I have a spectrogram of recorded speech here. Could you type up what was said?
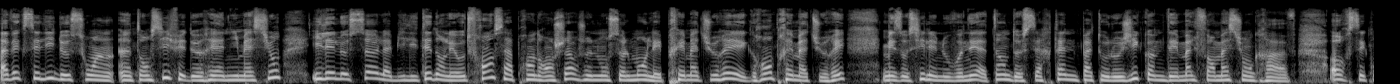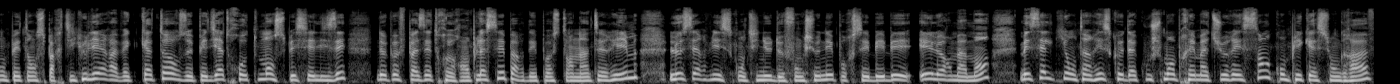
Avec ses lits de soins intensifs et de réanimation, il est le seul habilité dans les Hauts-de-France à prendre en charge non seulement les prématurés et grands prématurés, mais aussi les nouveau-nés atteints de certaines pathologies comme des malformations graves. Or, ces compétences particulières, avec 14 pédiatres hautement spécialisés, ne peuvent pas être remplacées par des postes en intérim. Le service continue de fonctionner pour ces bébés et leurs mamans, mais celles qui ont un risque d'accouchement prématuré sans complications graves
